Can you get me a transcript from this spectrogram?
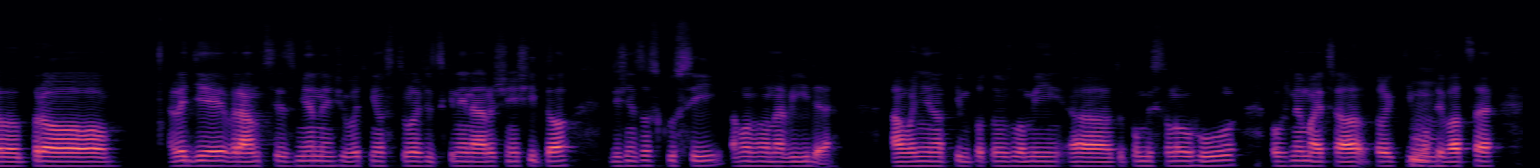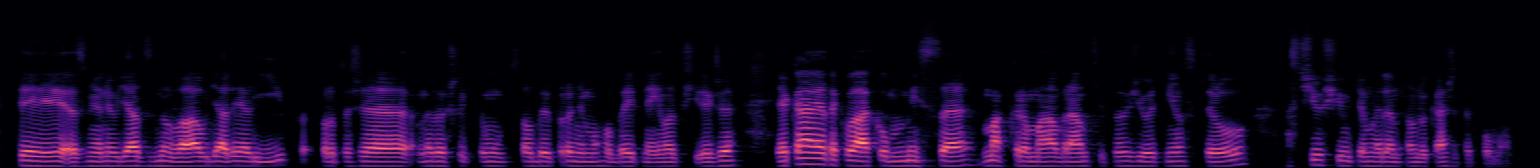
uh, pro lidi v rámci změny životního stylu je vždycky nejnáročnější to, když něco zkusí a on ho nevíde. A oni nad tím potom zlomí uh, tu pomyslnou hůl a už nemají třeba tolik té hmm. motivace ty změny udělat znova, udělat je líp, protože nedošli k tomu, co by pro ně mohlo být nejlepší. Takže jaká je taková jako mise makroma v rámci toho životního stylu a s čím vším těm lidem tam dokážete pomoct?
